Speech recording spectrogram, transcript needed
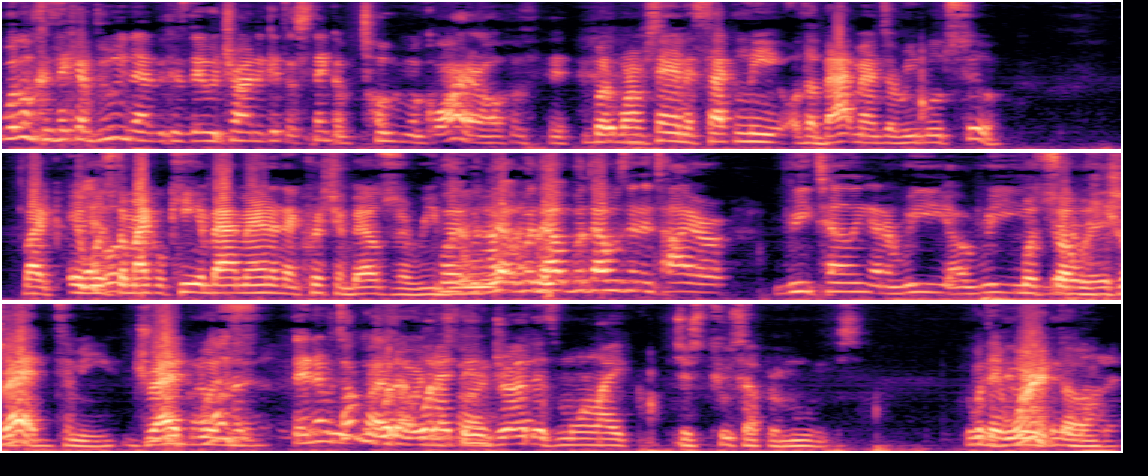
Well, no, because they kept doing that because they were trying to get the stink of Tobey Maguire off of it. But what I'm saying is technically the Batman's are reboots too. Like it Yeah, was well- the Michael Keaton Batman, and then Christian Bale's was a reboot. But, but, that, but, that, but that was an entire retelling and a re a re. But so was Dredd to me. Dredd But it was, wasn't. They never talked about What, his what I story. think Dredd is more like just two separate movies. But they weren't, though. about it.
